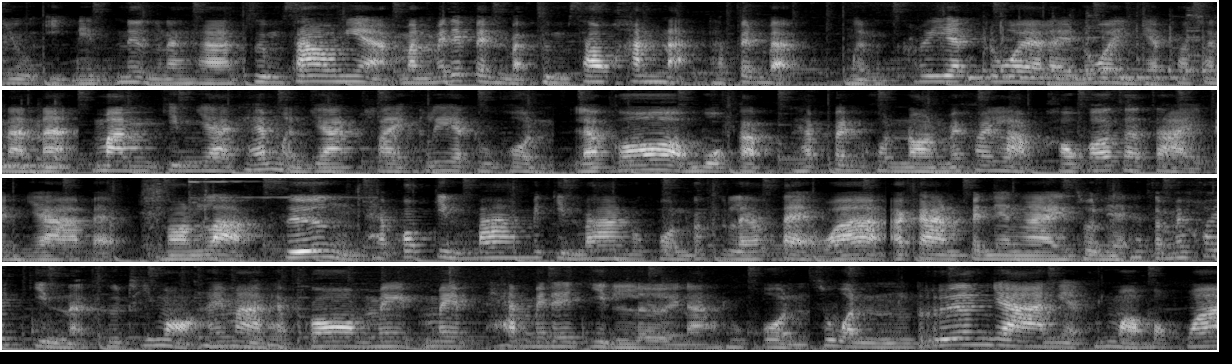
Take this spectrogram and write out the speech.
อยู่อีกนิดนึงนะคะ ซึมเศร้าเนี่ยมันไม่ได้เป็นแบบซึมเศร้าขั้นหนักถ้าเป็นแบบเหมือนเครียดด้วยอะไรด้วยอย่างเงี้ยเพราะฉะนั้นน่ะมันกินยาแค่เหมือนยาคลายเครียดทุกคน แล้วก็บวกกับแทบเป็นคนนอนไม่ค่อยหลับเขาก็จะจ่ายเป็นยาแบบนอนหลับ ซึ่งแทบก็กินบ้างไม่กินบ้างทุกคนก็คือแล้วแต่ว่าอาการเป็นยังไงส่วนใหญ่แทบจะไม่ค่อยกินอะคือที่หมอให้มาแทบก็ไม่ไม่แทบไม่ได้กินเลยนะ ทุกคน ส่วนเรื่องยาเนี่ยคุณหมอบอกว่า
